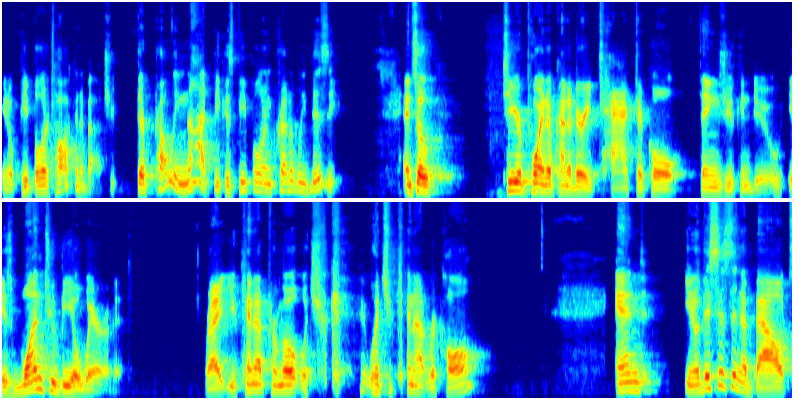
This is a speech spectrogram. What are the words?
you know, people are talking about you. They're probably not because people are incredibly busy. And so, to your point of kind of very tactical things you can do, is one to be aware of it, right? You cannot promote what you what you cannot recall. And you know, this isn't about.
